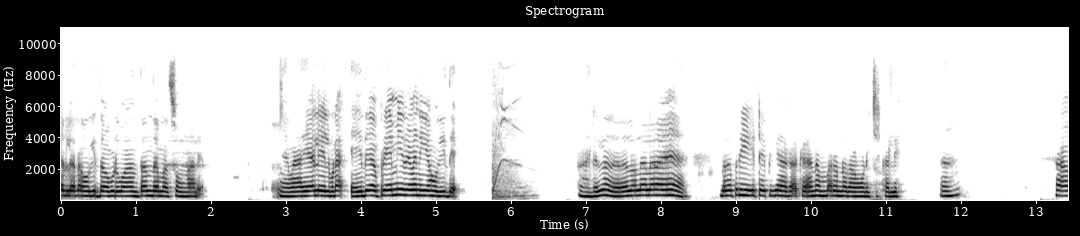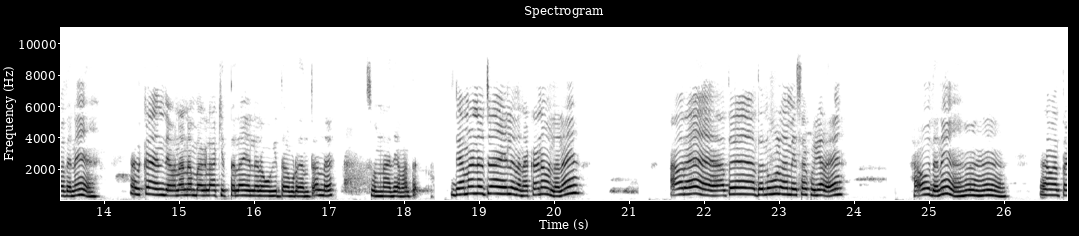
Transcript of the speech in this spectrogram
ಎಲ್ಲಾರ ಹೋಗಿದ್ದ ಬಿಡುವ ಅಂತಂದೆ ಮತ್ತೆ ಸುಮ್ಮನೆ ಎಲ್ಲಿ ಇಲ್ಲ ಬಿಡ ಇದು ಪ್ರೇಮಿ ರೇವನಿಗೆ ಹೋಗಿದ್ದೆ ಅಲ್ಲಲ್ಲ ಬರಬರಿ ಈ ಟೈಪಿಗೆ ಆಗಾಕ ನಂಬರ್ ಅನ್ನೋದ ನೋಡಿ ಚಿಕ್ಕಲ್ಲಿ ಹಾಂ ಹೌದನೇ? ಅದಕ್ಕೆ ಅಂದೇವ ನಮ್ಮ ಬಗಲ ಹಾಕಿತ್ತಲ್ಲ, ಎಲ್ಲಾರ ಹೋಗಿದ್ದ ಬಿಡು ಅಂತಂದೆ ಸುಮ್ಮನೆ ಮತ್ತೆ ದ್ಯಾಮಣ್ಣಜ್ಜ ಎಲ್ಲದನ ಕಾಣವಲ್ಲಲ್ಲ ಅವ್ರೆ, ಅದೇ ದನಗಳು ಮೇಯ್ಸಕ್ಕೆ ಹೋಗ್ಯಾರ? ಹೌದನ? ಹ್ಞೂ ಹ್ಞೂ ಮತ್ತೆ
